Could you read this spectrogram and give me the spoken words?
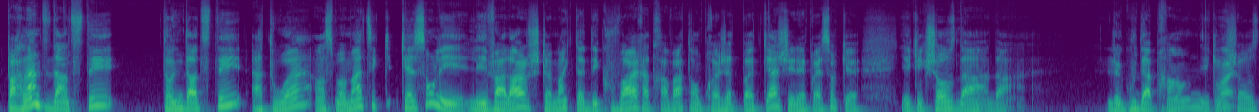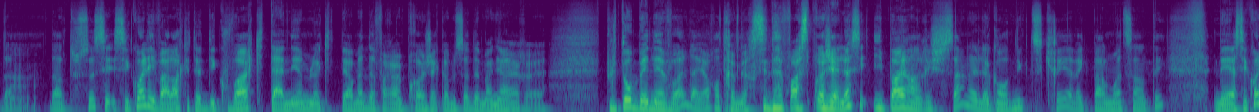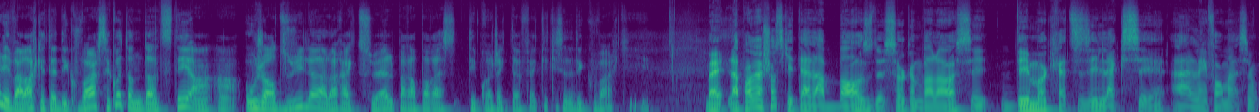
parlant d'identité, ton identité à toi en ce moment, quelles sont les, les, valeurs justement que tu as découvert à travers ton projet de podcast? J'ai l'impression qu'il y a quelque chose dans, dans le goût d'apprendre, il y a quelque chose dans, dans, tout ça. C'est quoi les valeurs que tu as découvert qui t'animent, qui te permettent de faire un projet comme ça de manière euh, plutôt bénévole? D'ailleurs, on te remercie de faire ce projet-là. C'est hyper enrichissant, le contenu que tu crées avec Parle-moi de santé. Mais euh, c'est quoi les valeurs que tu as découvert? C'est quoi ton identité en, aujourd'hui, à l'heure actuelle, par rapport à tes projets que tu as faits? Qu'est-ce que tu as découvert qui... Bien, la première chose qui était à la base de ça comme valeur, c'est démocratiser l'accès à l'information.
